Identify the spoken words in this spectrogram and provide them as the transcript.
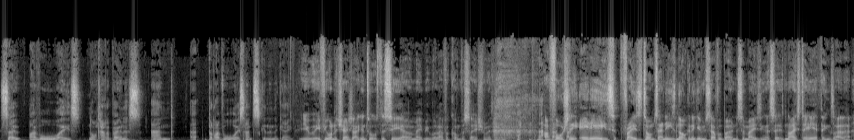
So I've always not had a bonus, and uh, but I've always had skin in the game. You, if you want to change that, I can talk to the CEO and maybe we'll have a conversation with him. Unfortunately, it is Fraser Thompson, and he's not going to give himself a bonus. Amazing. It's, it's nice to hear things like that.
